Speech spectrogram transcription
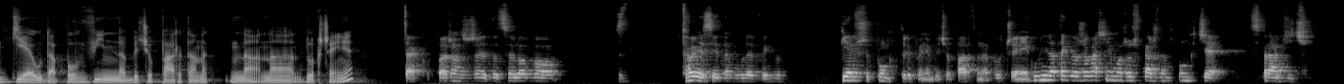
giełda powinna być oparta na, na, na blockchainie? Tak, uważam, że docelowo to jest jeden w ogóle jakby pierwszy punkt, który powinien być oparty na blockchainie. Głównie dlatego, że właśnie możesz w każdym punkcie sprawdzić,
